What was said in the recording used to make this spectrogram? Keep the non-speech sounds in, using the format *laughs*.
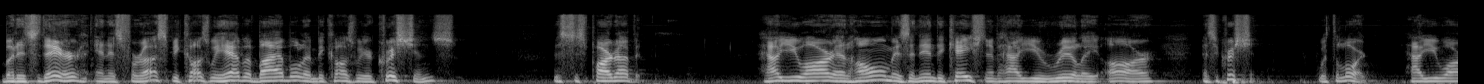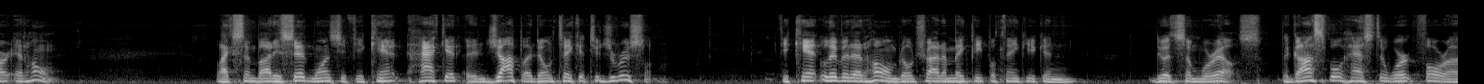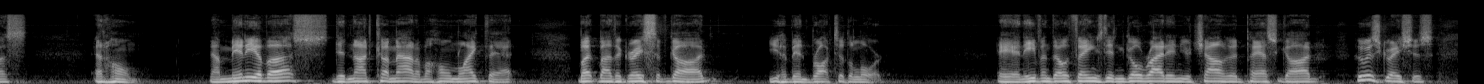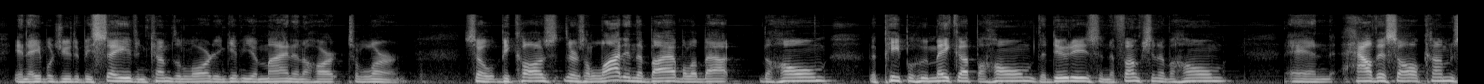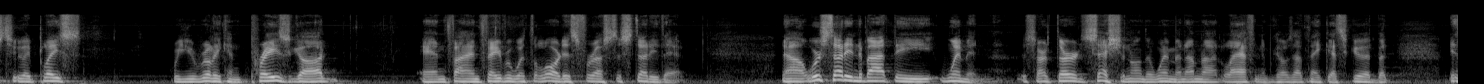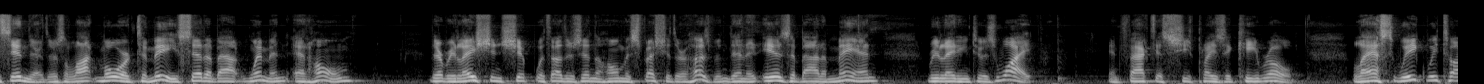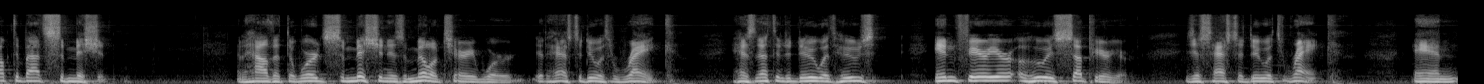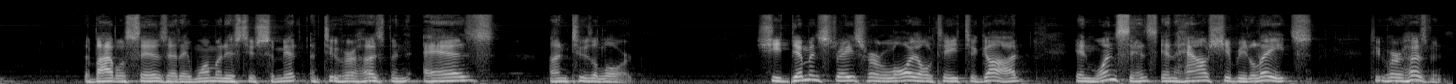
But it's there, and it's for us because we have a Bible and because we are Christians. This is part of it. How you are at home is an indication of how you really are as a Christian with the Lord, how you are at home. Like somebody said once, if you can't hack it in Joppa, don't take it to Jerusalem. If you can't live it at home, don't try to make people think you can do it somewhere else. The gospel has to work for us at home. Now, many of us did not come out of a home like that, but by the grace of God, you have been brought to the Lord. And even though things didn't go right in your childhood past, God, who is gracious, enabled you to be saved and come to the Lord and give you a mind and a heart to learn. So because there's a lot in the Bible about the home, the people who make up a home, the duties and the function of a home, and how this all comes to a place where you really can praise God and find favor with the Lord is for us to study that. Now, we're studying about the women. It's our third session on the women. I'm not laughing because I think that's good, but it's in there. There's a lot more to me said about women at home, their relationship with others in the home, especially their husband, than it is about a man relating to his wife. In fact, she plays a key role. Last week we talked about submission and how that the word submission is a military word. It has to do with rank. It has nothing to do with who's inferior or who is superior. It just has to do with rank. And the Bible says that a woman is to submit unto her husband as unto the Lord she demonstrates her loyalty to God in one sense in how she relates to her husband.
